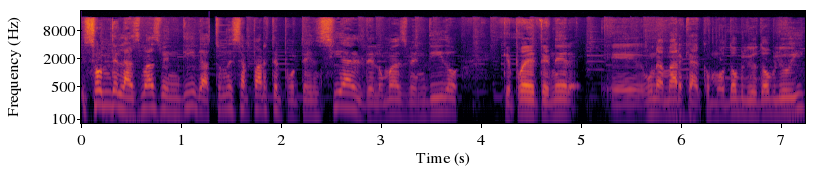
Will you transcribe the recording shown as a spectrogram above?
Son de las más vendidas, son esa parte potencial de lo más vendido que puede tener eh, una marca como WWE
